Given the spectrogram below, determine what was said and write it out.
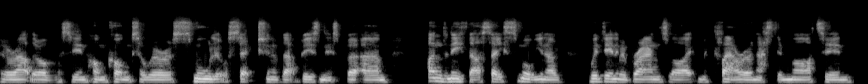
who are out there obviously in Hong Kong. So we're a small little section of that business. But um, underneath that, I say small. You know, we're dealing with brands like McLaren, Aston Martin,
